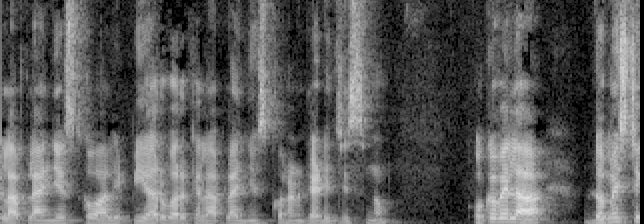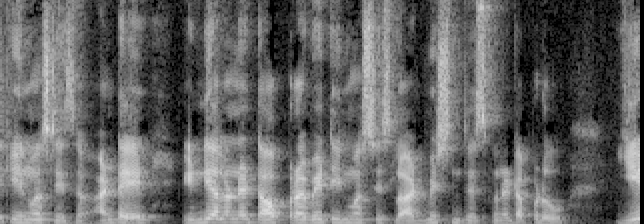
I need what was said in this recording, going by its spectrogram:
ఎలా ప్లాన్ చేసుకోవాలి పిఆర్ వర్క్ ఎలా ప్లాన్ చేసుకోవాలని గైడెన్స్ ఇస్తున్నాం ఒకవేళ డొమెస్టిక్ యూనివర్సిటీస్ అంటే ఇండియాలోనే టాప్ ప్రైవేట్ యూనివర్సిటీస్లో అడ్మిషన్ తీసుకునేటప్పుడు ఏ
